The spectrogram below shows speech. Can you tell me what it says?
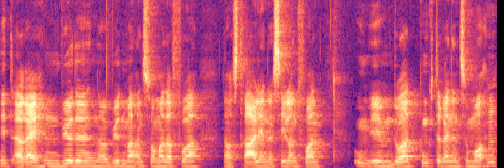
nicht erreichen würde, dann würden wir einen Sommer davor nach Australien, Neuseeland fahren, um eben dort Punkterennen zu machen,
